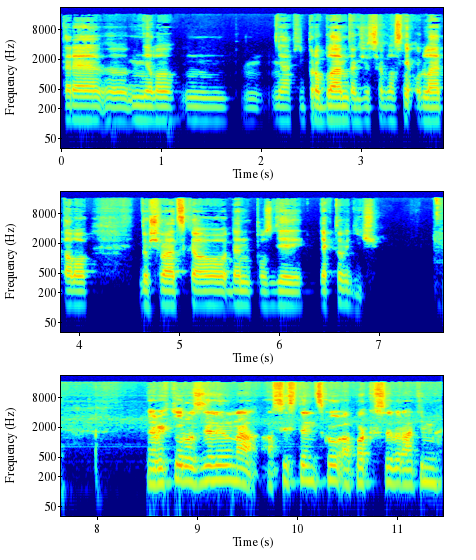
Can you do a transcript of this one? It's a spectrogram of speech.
které uh, mělo um, nějaký problém, takže se vlastně odlétalo do Švédska o den později. Jak to vidíš? Já bych to rozdělil na asistentskou a pak se vrátím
